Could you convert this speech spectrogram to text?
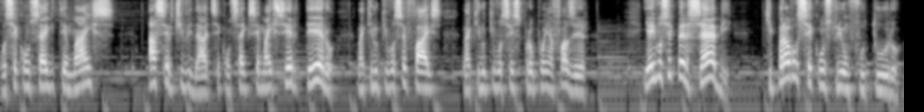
você consegue ter mais assertividade, você consegue ser mais certeiro naquilo que você faz, naquilo que você se propõe a fazer. E aí você percebe que para você construir um futuro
